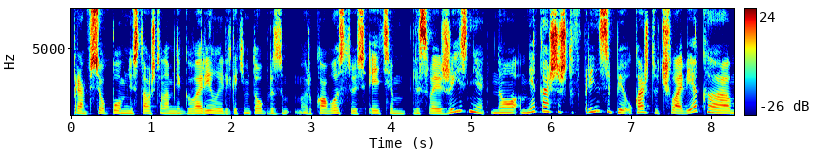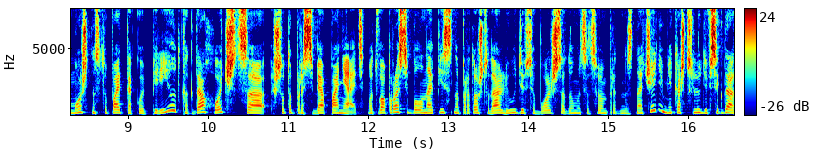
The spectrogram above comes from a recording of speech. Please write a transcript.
прям все помню с того, что она мне говорила, или каким-то образом руководствуюсь этим для своей жизни. Но мне кажется, что, в принципе, у каждого человека может наступать такой период, когда хочется что-то про себя понять. Вот в вопросе было написано про то, что, да, люди все больше задумываются о своем предназначении. Мне кажется, люди всегда,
